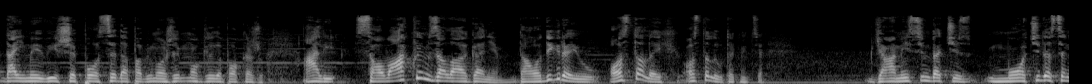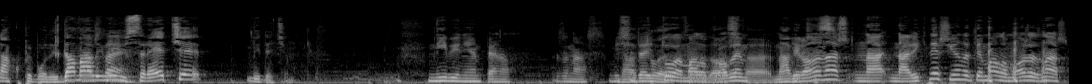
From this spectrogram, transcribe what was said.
da imaju više poseda pa bi možda mogli da pokažu. Ali sa ovakvim zalaganjem da odigraju ostale, ostale utakmice, ja mislim da će moći da se nakupe bodovi. Da malo imaju sreće, vidjet ćemo. Nije bio nijedan penal za nas. Mislim da, da i to je, to je malo problem. Jer ono naš, na, navikneš i onda te malo možda, znaš,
